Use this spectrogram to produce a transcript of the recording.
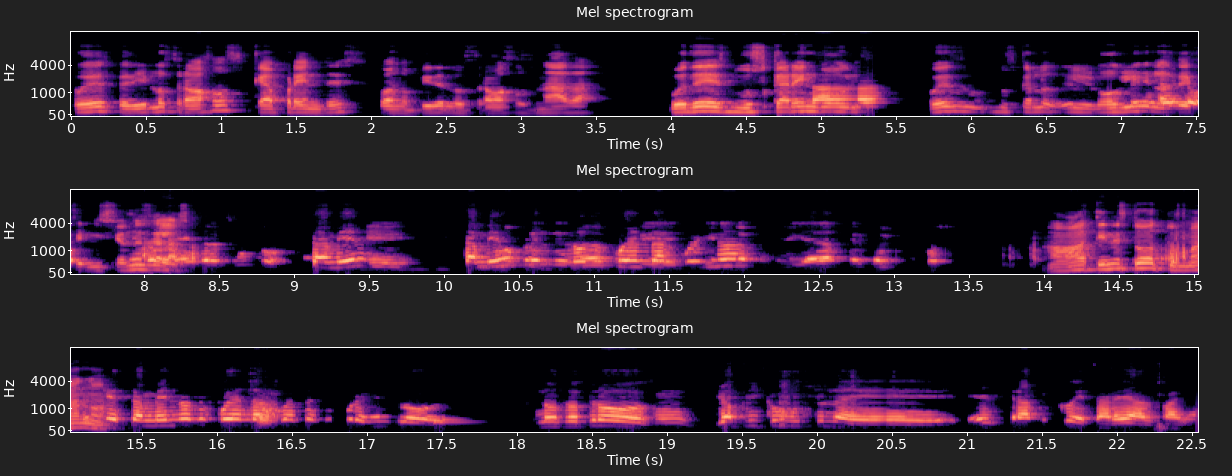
puedes pedir los trabajos que aprendes cuando pides los trabajos nada puedes buscar en Google puedes buscar el Google las definiciones de las ese es el punto. También, Eh, también no aprendes no se pueden dar cuenta. La de hacer ah tienes todo tu mano Es que también no se pueden dar cuenta si, por ejemplo, nosotros, yo aplico mucho la de- el tráfico de tareas, vaya.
